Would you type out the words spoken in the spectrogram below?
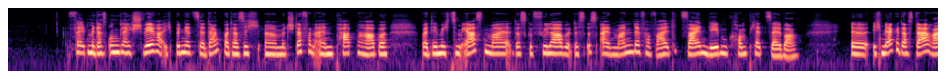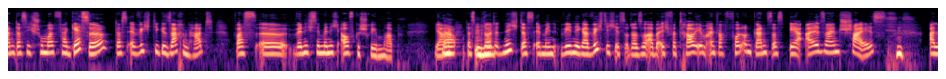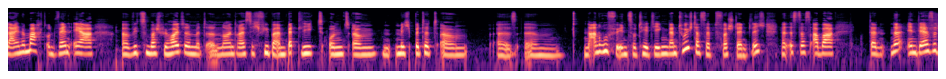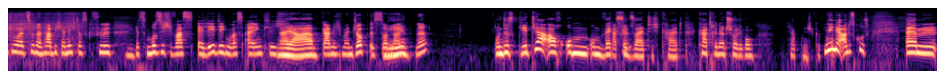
fällt mir das ungleich schwerer. Ich bin jetzt sehr dankbar, dass ich äh, mit Stefan einen Partner habe, bei dem ich zum ersten Mal das Gefühl habe, das ist ein Mann, der verwaltet sein Leben komplett selber. Äh, ich merke das daran, dass ich schon mal vergesse, dass er wichtige Sachen hat, was, äh, wenn ich sie mir nicht aufgeschrieben habe. Ja, Ja. das bedeutet nicht, dass er mir weniger wichtig ist oder so, aber ich vertraue ihm einfach voll und ganz, dass er all seinen Scheiß alleine macht. Und wenn er, äh, wie zum Beispiel heute mit äh, 39 Fieber im Bett liegt und ähm, mich bittet, ähm, äh, ähm, einen Anruf für ihn zu tätigen, dann tue ich das selbstverständlich. Dann ist das aber dann ne, in der Situation, dann habe ich ja nicht das Gefühl, jetzt muss ich was erledigen, was eigentlich Naja. gar nicht mein Job ist, sondern Nee. ne, Und es geht ja auch um, um Wechselseitigkeit. Katrin, Entschuldigung. Ich habe nicht geguckt. Nee, nee, alles gut. Ähm,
